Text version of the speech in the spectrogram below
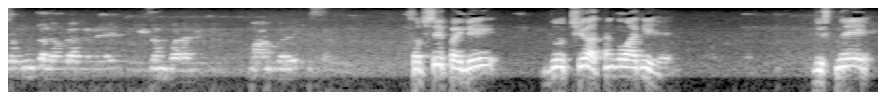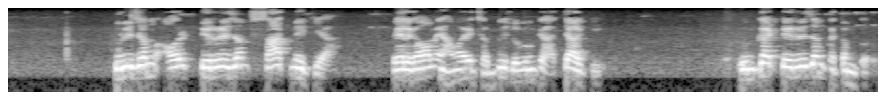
जम्मू का दौरा कर रहे हैं टूरिज़्म बढ़ाने की मांग कर रहे किस तरह से? सबसे पहले जो छह आतंकवादी है जिसने टूरिज़्म और टेररिज्म साथ में किया पहलगांव में हमारे 26 लोगों की हत्या की उनका टेररिज्म खत्म करो।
